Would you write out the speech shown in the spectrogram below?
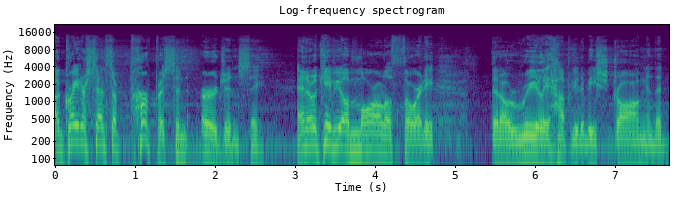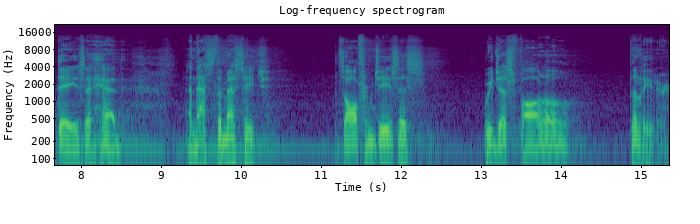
a greater sense of purpose and urgency, and it will give you a moral authority that'll really help you to be strong in the days ahead. And that's the message. It's all from Jesus. We just follow the leader.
